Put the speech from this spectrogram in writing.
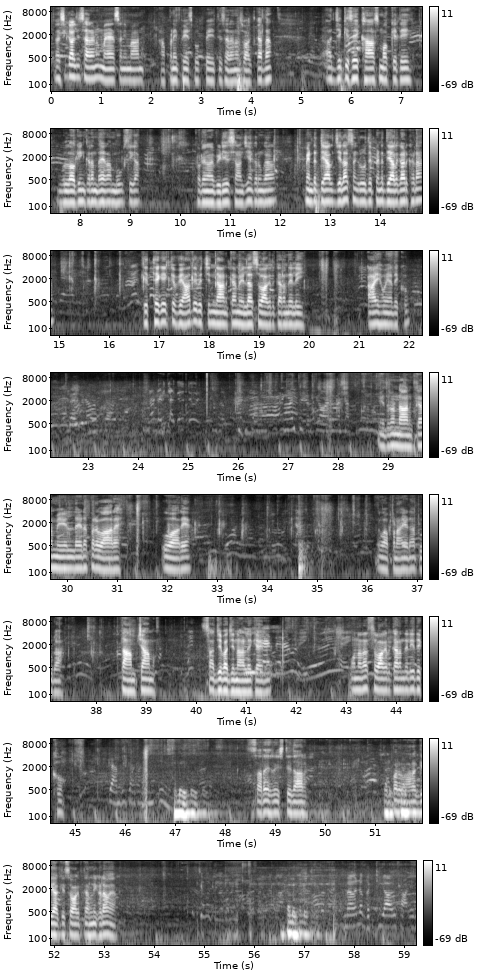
ਸਤਿ ਸ਼੍ਰੀ ਅਕਾਲ ਜੀ ਸਾਰਿਆਂ ਨੂੰ, ਮੈਂ ਸਨੀਮਾਨ ਆਪਣੇ ਫੇਸਬੁੱਕ ਪੇਜ ਤੇ ਸਾਰਿਆਂ ਦਾ ਸਵਾਗਤ ਕਰਦਾ। ਅੱਜ ਕਿਸੇ ਖਾਸ ਮੌਕੇ ਤੇ ਵਲੌਗਿੰਗ ਕਰਨ ਦਾ ਜਿਹੜਾ ਮੂਡ ਸੀਗਾ, ਤੁਹਾਡੇ ਨਾਲ ਵੀਡੀਓ ਸਾਂਝੀਆਂ ਕਰੂੰਗਾ। ਪਿੰਡ ਦਿਆਲ, ਜ਼ਿਲ੍ਹਾ ਸੰਗਰੂਰ ਦੇ ਪਿੰਡ ਦਿਆਲਗੜ੍ਹ ਖੜਾ ਜਿੱਥੇ ਕਿ ਇੱਕ ਵਿਆਹ ਦੇ ਵਿੱਚ ਨਾਨਕਾ ਮੇਲਾ ਸਵਾਗਤ ਕਰਨ ਦੇ ਲਈ ਆਏ ਹੋਏ ਆ, ਦੇਖੋ। ਇਧਰੋਂ ਨਾਨਕਾ ਮੇਲ ਦਾ ਜਿਹੜਾ ਪਰਿਵਾਰ ਹੈ, ਉਹ ਆ ਰਿਹਾ। ਉਹ ਆਪਣਾ ਜਿਹੜਾ ਪੂਰਾ ਤਾਮਚਾਮ ਸਾਜੇ ਬਾਜੇ ਨਾਲ ਲੈ ਕੇ ਆਏ ਨੇ। ਉਹਨਾਂ ਦਾ ਸਵਾਗਤ ਕਰਨ ਦੇ ਲਈ ਦੇਖੋ। ਸਾਰੇ ਰਿਸ਼ਤੇਦਾਰ ਪਰਿਵਾਰ ਅੱਗੇ ਆ ਕੇ ਸਵਾਗਤ ਕਰਨ ਲਈ ਖੜਾ ਹੋਇਆ। ਮੈਂ ਉਹਨਾਂ ਗੱਠੀ ਆ ਸਾਰੇ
